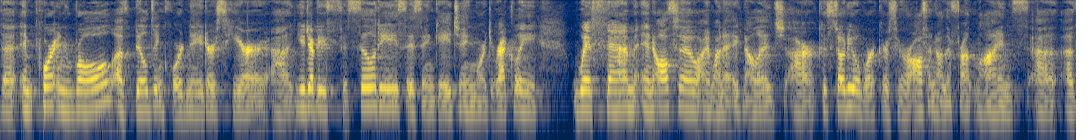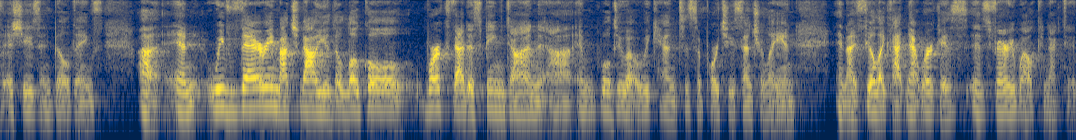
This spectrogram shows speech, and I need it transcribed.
the important role of building coordinators here. Uh, UW Facilities is engaging more directly with them. And also, I want to acknowledge our custodial workers who are often on the front lines uh, of issues in buildings. Uh, and we very much value the local work that is being done, uh, and we'll do what we can to support you centrally. And and I feel like that network is, is very well connected.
